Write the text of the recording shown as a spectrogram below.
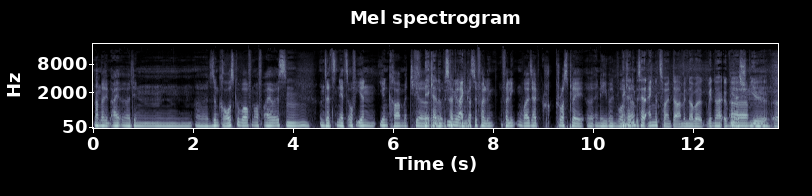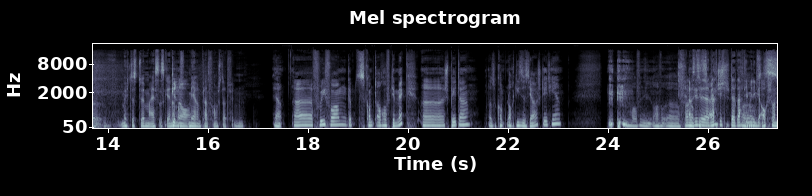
und haben da den, äh, den äh, Sync rausgeworfen auf iOS Mhm. und setzen jetzt auf ihren, ihren Kram mit hier Ja, klar, du äh, bist halt E-Mail-Adresse verlink verlinken, weil sie halt Cr- Crossplay äh, enablen Ja, wollen. klar, du ne? bist halt eingezäunt da. Wenn du aber, wenn du halt irgendwie als Ähm, Spiel äh, möchtest du meistens gerne genau. auf mehreren Plattformen stattfinden. Ja, äh, Freeform gibt's, kommt auch auf dem Mac äh, später. Also kommt noch dieses Jahr, steht hier. Hoffen Sie, auf, äh, Also da dachte ich, da dachte ich mir nämlich auch schon,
